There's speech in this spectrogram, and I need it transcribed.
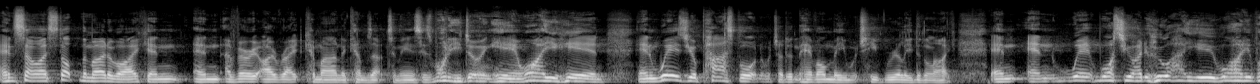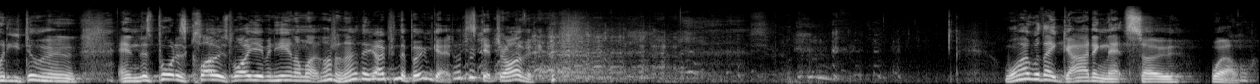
And so I stop the motorbike, and, and a very irate commander comes up to me and says, What are you doing here? Why are you here? And, and where's your passport? Which I didn't have on me, which he really didn't like. And, and where, what's your idea? Who are you? Why, what are you doing? And this border's closed. Why are you even here? And I'm like, I don't know. They opened the boom gate. I'll just get driving. Why were they guarding that so well?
